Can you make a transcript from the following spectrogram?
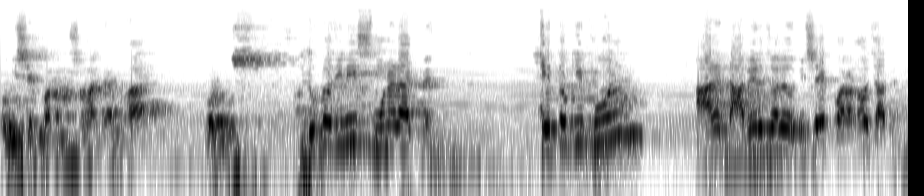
অভিষেক করানোর সময় ব্যবহার করব। দুটো জিনিস মনে রাখবেন। কেতকি ফুল আর ডাবের জলে অভিষেক করানো যাবে না।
